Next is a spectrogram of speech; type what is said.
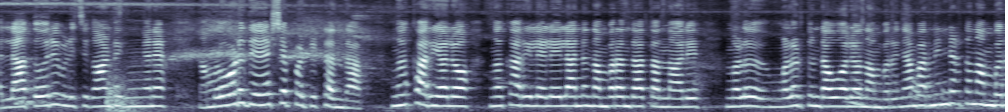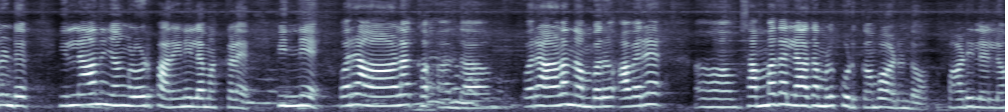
അല്ലാത്തവരെ വിളിച്ച് കാണ്ട് ഇങ്ങനെ നമ്മളോട് ദേഷ്യപ്പെട്ടിട്ട് എന്താ നിങ്ങൾക്കറിയാലോ നിങ്ങൾക്ക് അറിയില്ലല്ലോ എന്റെ നമ്പർ എന്താ തന്നാൽ നിങ്ങൾ നിങ്ങളുടെ അടുത്ത് ഉണ്ടാവുമല്ലോ നമ്പർ ഞാൻ പറഞ്ഞു എന്റെ അടുത്ത് നമ്പർ ഉണ്ട്. ഇല്ലാന്ന് ഞങ്ങളോട് പറയണില്ല മക്കളെ. പിന്നെ ഒരാളെ എന്താ ഒരാളെ നമ്പർ അവരെ സമ്മതമല്ലാതെ നമ്മൾ കൊടുക്കാൻ പാടുണ്ടോ? പാടില്ലല്ലോ.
